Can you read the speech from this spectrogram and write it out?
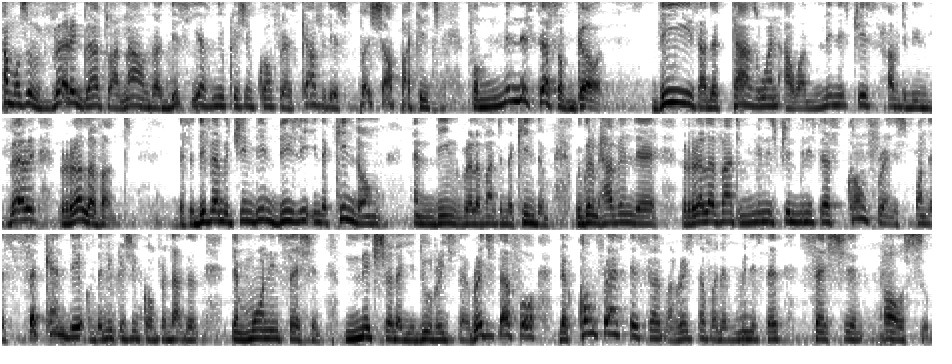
I'm also very glad to announce that this year's New Creation Conference comes with a special package for ministers of God. These are the times when our ministries have to be very relevant. There's a difference between being busy in the kingdom and being relevant in the kingdom. We're going to be having the Relevant Ministry Ministers Conference on the second day of the New Creation Conference. That's the, the morning session. Make sure that you do register. Register for the conference itself and register for the ministers session also.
